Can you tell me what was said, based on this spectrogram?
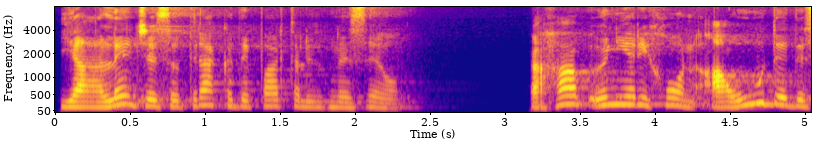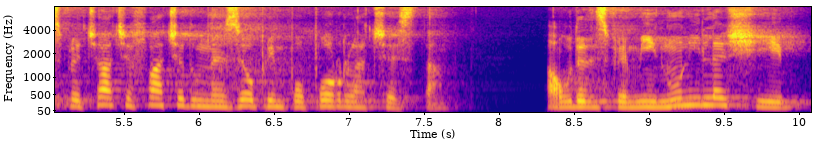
Ea alege să treacă de partea lui Dumnezeu. Rahab în Ierihon aude despre ceea ce face Dumnezeu prin poporul acesta – aude despre minunile și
